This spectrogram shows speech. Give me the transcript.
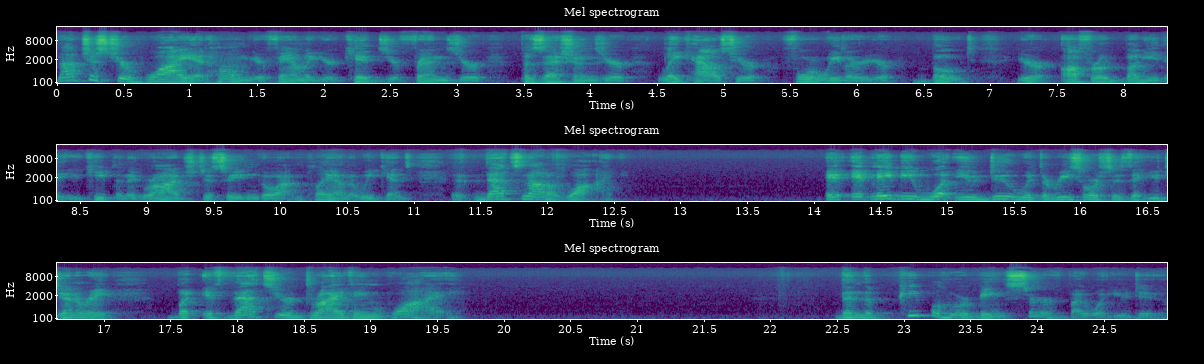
not just your why at home, your family, your kids, your friends, your possessions, your lake house, your four wheeler, your boat, your off road buggy that you keep in the garage just so you can go out and play on the weekends. That's not a why. It, it may be what you do with the resources that you generate, but if that's your driving why, then the people who are being served by what you do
